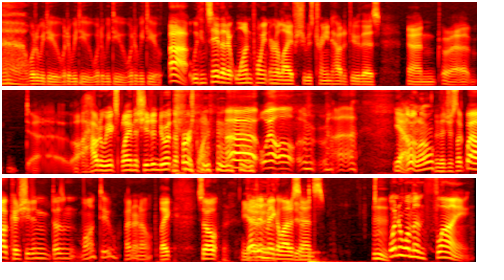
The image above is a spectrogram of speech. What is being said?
what do we do? What do we do? What do we do? What do we do? Ah, we can say that at one point in her life she was trained how to do this. And uh, uh, how do we explain that she didn't do it in the first one? uh, well, uh, yeah, I don't know. and they're just like, well, because she didn't doesn't want to. I don't know. Like, so Yeah, that didn't yeah, make a lot of yeah. sense. Mm. Wonder Woman flying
